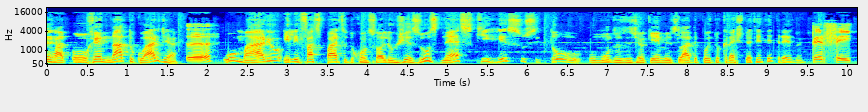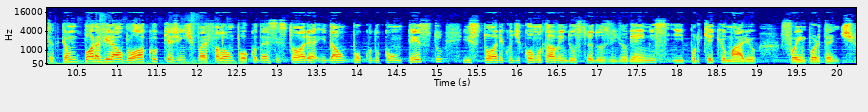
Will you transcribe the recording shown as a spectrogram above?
errado. O Renato Guardia, é. o Mario, ele faz parte do console Jesus NES, que ressuscitou o mundo dos videogames lá depois do Crash de 83, né? Perfeito. Então, bora virar o bloco que a gente vai falar um pouco dessa história e dar um pouco do contexto histórico de como estava a indústria dos videogames e por que que o Mario foi importante.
